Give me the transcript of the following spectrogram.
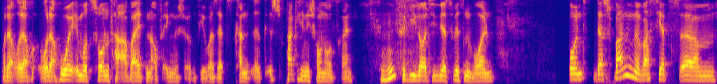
oder, oder, oder hohe Emotionen verarbeiten auf Englisch irgendwie übersetzt. Kann, das packe ich in die Show Notes rein. Mhm. Für die Leute, die das wissen wollen. Und das Spannende, was jetzt ähm,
